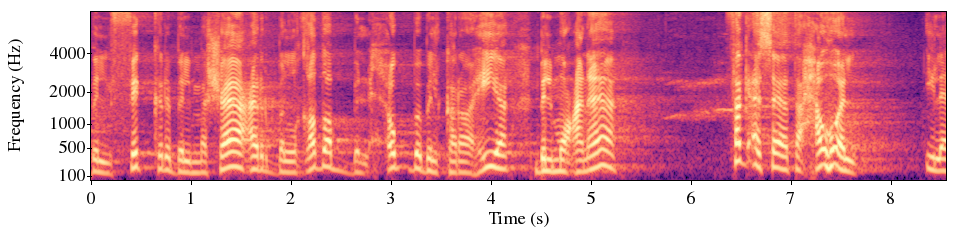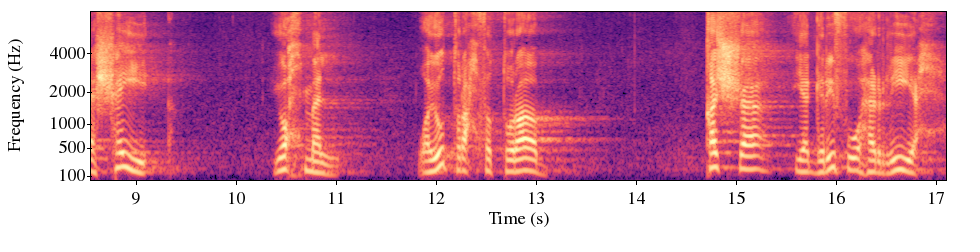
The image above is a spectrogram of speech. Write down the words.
بالفكر بالمشاعر بالغضب بالحب بالكراهية بالمعاناة فجأة سيتحول إلى شيء يحمل ويطرح في التراب قشة يجرفها الريح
